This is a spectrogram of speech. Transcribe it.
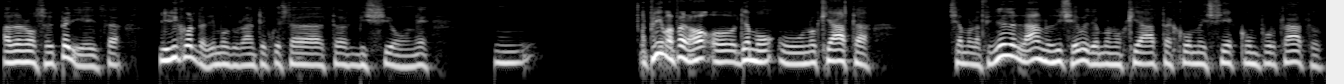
alla nostra esperienza, li ricorderemo durante questa trasmissione. Mm, prima però oh, diamo un'occhiata, siamo alla fine dell'anno, dicevo, diamo un'occhiata a come si è comportato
